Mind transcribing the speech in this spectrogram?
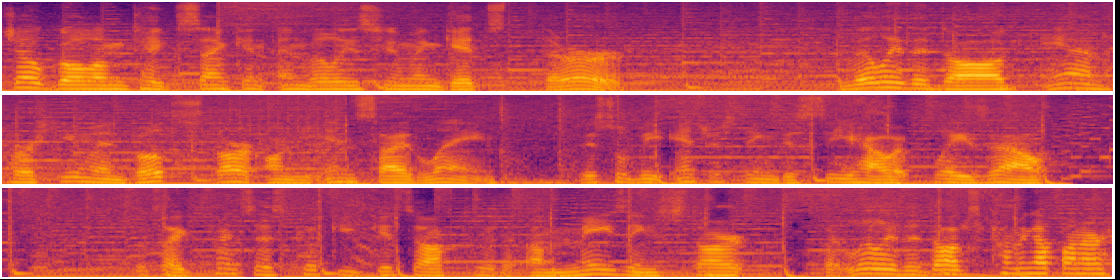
Joe Golem takes second, and Lily's human gets third. Lily the dog and her human both start on the inside lane. This will be interesting to see how it plays out. Looks like Princess Cookie gets off to an amazing start, but Lily the dog's coming up on her.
